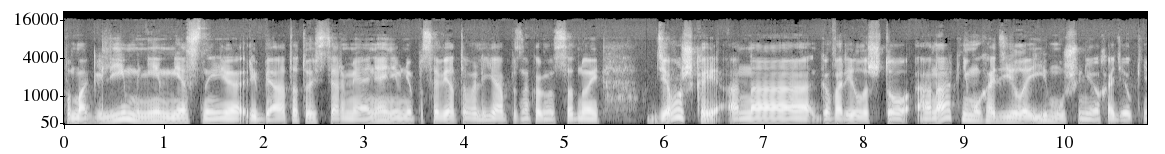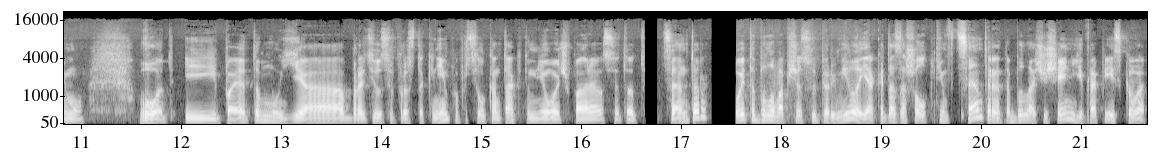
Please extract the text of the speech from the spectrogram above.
Помогли мне местные ребята, то есть армяне, они мне посоветовали, я познакомился с одной девушкой, она говорила, что она к нему ходила, и муж у нее ходил к нему. Вот, и поэтому я обратился просто к ним, попросил контакты, мне очень понравился этот центр, это было вообще супер мило. Я когда зашел к ним в центр, это было ощущение европейского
